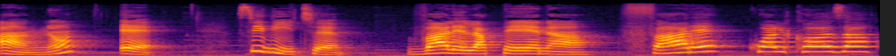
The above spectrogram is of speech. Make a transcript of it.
hanno è si dice vale la pena fare qualcosa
